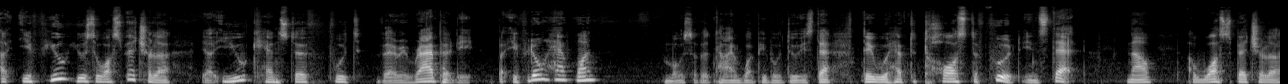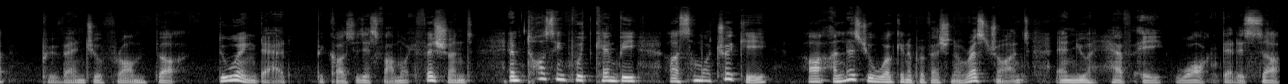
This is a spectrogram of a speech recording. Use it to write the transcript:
uh, if you use a wok spatula, uh, you can stir food very rapidly. But if you don't have one, most of the time what people do is that they will have to toss the food instead. Now, a wok spatula prevents you from uh, doing that because it is far more efficient. And tossing food can be uh, somewhat tricky uh, unless you work in a professional restaurant and you have a wok that is uh,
